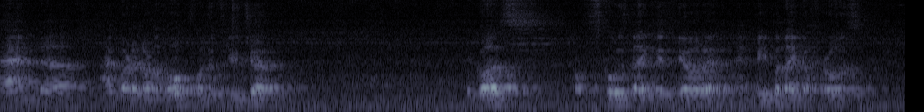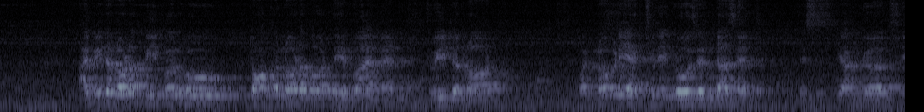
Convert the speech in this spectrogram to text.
and uh, I've got a lot of hope for the future because of schools like Vidpure and, and people like Afroz. I meet a lot of people who talk a lot about the environment, tweet a lot, but nobody actually goes and does it. This young girl, she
